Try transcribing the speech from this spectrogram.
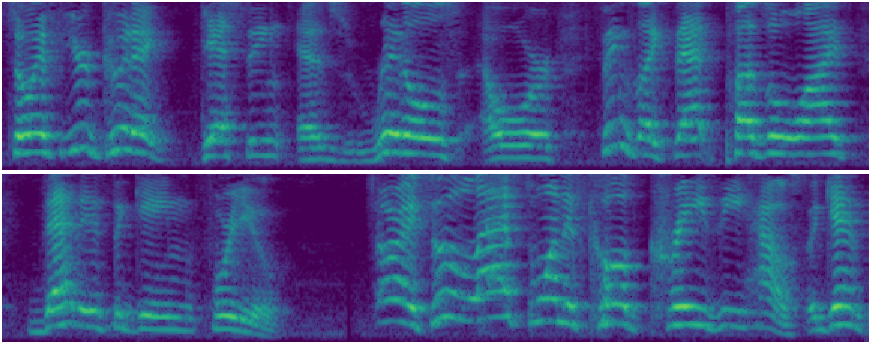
So if you're good at guessing as riddles or things like that, puzzle wise, that is the game for you. Alright, so the last one is called Crazy House. Again,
